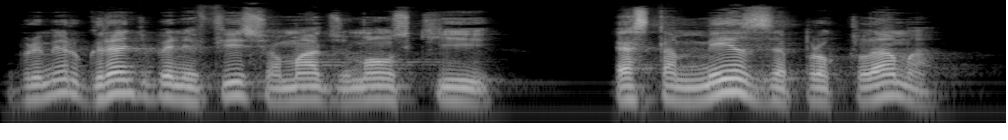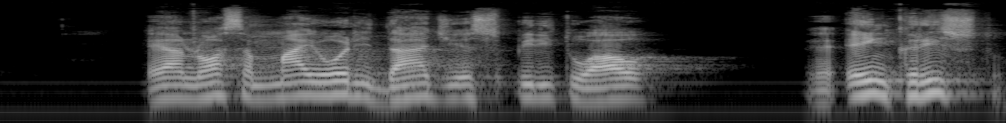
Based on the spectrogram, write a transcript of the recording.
o primeiro grande benefício, amados irmãos, que esta mesa proclama é a nossa maioridade espiritual é, em Cristo.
